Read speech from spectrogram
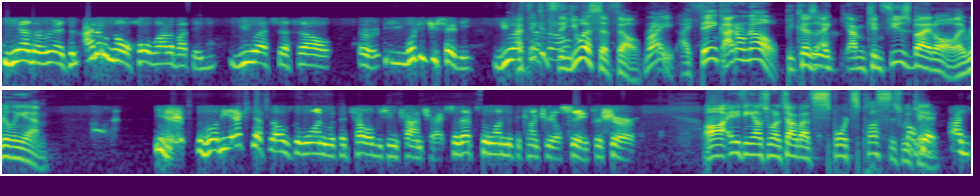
Yeah, there is, and I don't know a whole lot about the USFL. Or what did you say? The USFL? I think it's the USFL, right? I think I don't know because I, I'm confused by it all. I really am. Yeah, well, the XFL is the one with the television contract, so that's the one that the country will see for sure. Uh, anything else you want to talk about Sports Plus this weekend? Okay. I,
